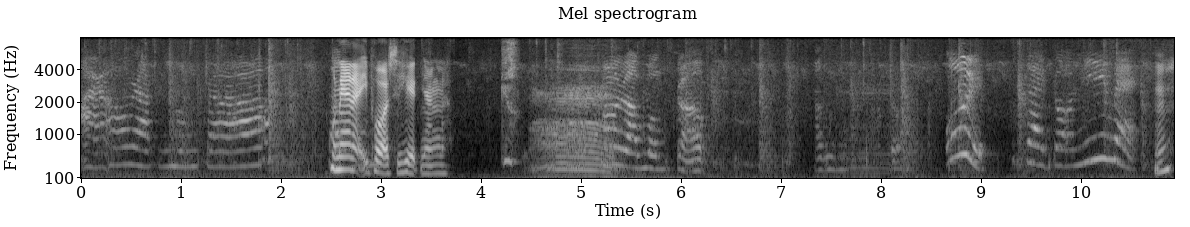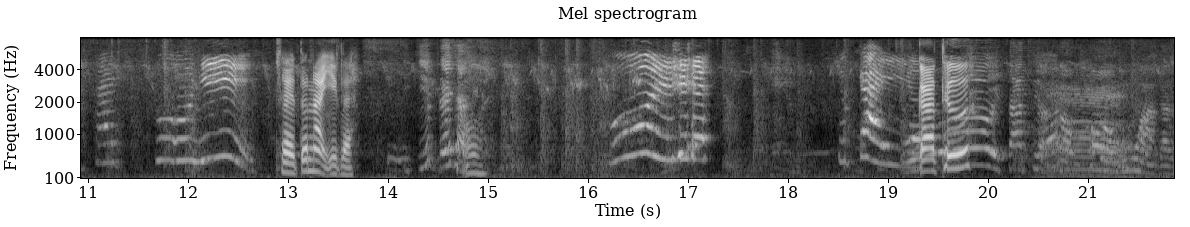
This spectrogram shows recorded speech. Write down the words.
ไอ้เอาหลักวงกับมึงแน่น่ะอีพอสิเฮ็ดหยังนะเอาหลักวงกับเอาวงกับอุ้ยใส่ตัวนี้แม่หึใส่ตัวนี้ใส่ตัวไหนอีกล่ะอีจิ๊บได้ค่ะ โอ้ย อุ้ยตัวไก่ กาถือเอ้ยตาเชือกตองข้อหัวกัน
